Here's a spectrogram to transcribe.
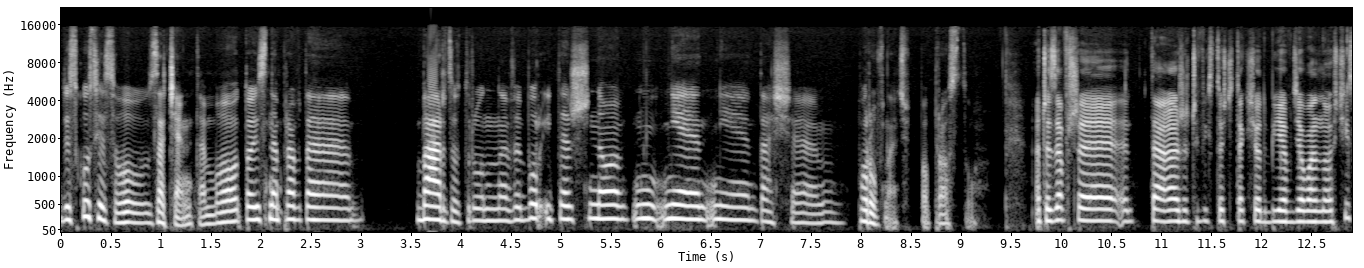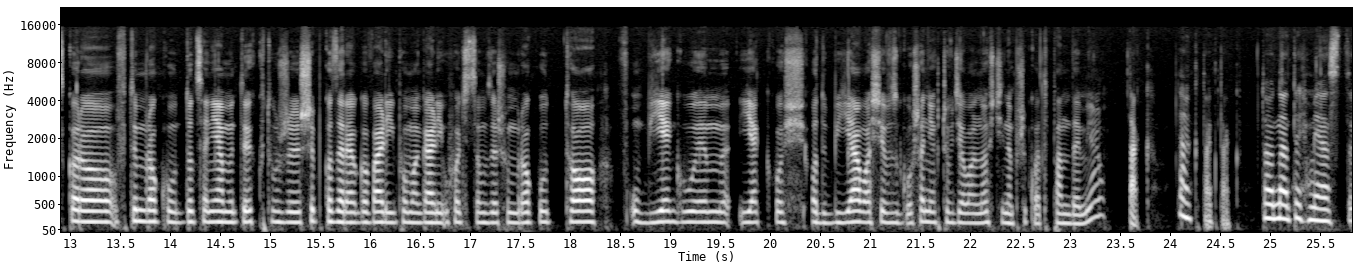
dyskusje są zacięte, bo to jest naprawdę bardzo trudny wybór i też no, nie, nie da się porównać po prostu. A czy zawsze ta rzeczywistość tak się odbija w działalności, skoro w tym roku doceniamy tych, którzy szybko zareagowali i pomagali uchodźcom w zeszłym roku, to w ubiegłym jakoś odbijała się w zgłoszeniach czy w działalności na przykład pandemia? Tak, tak, tak, tak. To natychmiast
